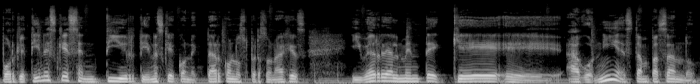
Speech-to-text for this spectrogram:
porque tienes que sentir, tienes que conectar con los personajes y ver realmente qué eh, agonía están pasando.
